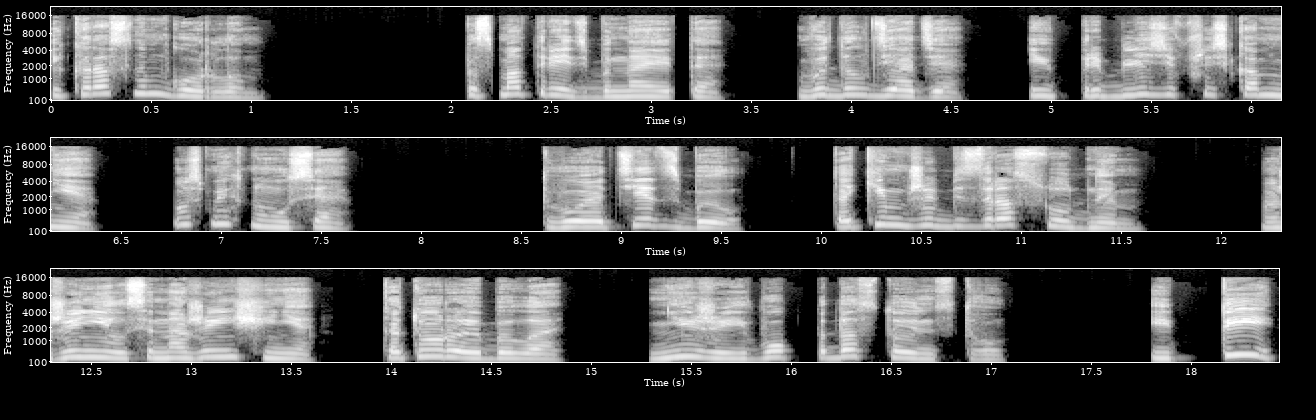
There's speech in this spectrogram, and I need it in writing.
и красным горлом. Посмотреть бы на это, выдал дядя и, приблизившись ко мне, усмехнулся. Твой отец был таким же безрассудным. женился на женщине, которая была ниже его по достоинству. И ты,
